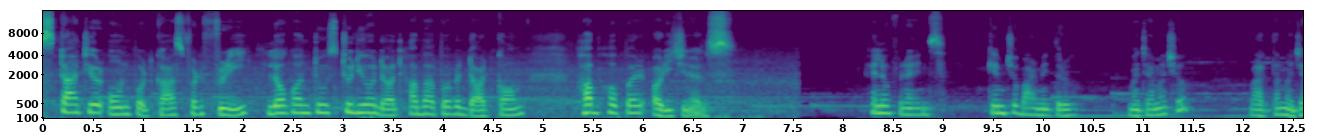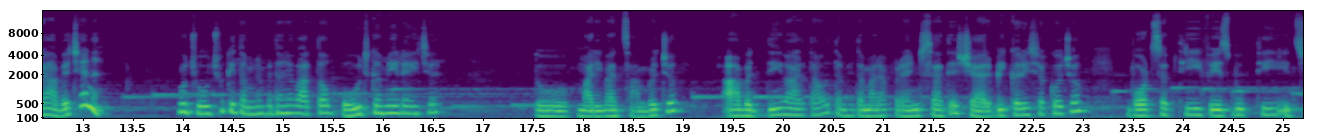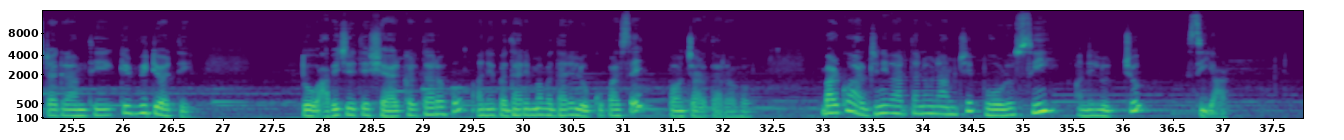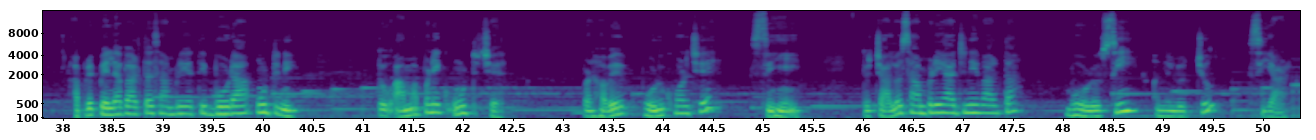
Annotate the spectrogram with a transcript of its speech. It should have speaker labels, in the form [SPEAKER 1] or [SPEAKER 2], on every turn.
[SPEAKER 1] Start your own podcast for free. Log on to studio.hubhopper.com. Hubhopper Originals. Hello friends કેમ છો બાળ મિત્રો મજામાં છો વાર્તા મજા આવે છે ને હું જોઉં છું કે તમને બધાને વાર્તાઓ બહુ જ ગમી રહી છે તો મારી વાત સાંભળજો આ બધી વાર્તાઓ તમે તમારા ફ્રેન્ડ્સ સાથે શેર બી કરી શકો છો વોટ્સઅપથી ફેસબુકથી ઇન્સ્ટાગ્રામથી કે ટ્વિટરથી તો આવી જ રીતે શેર કરતા રહો અને વધારેમાં વધારે લોકો પાસે પહોંચાડતા રહો. બાળકો, આજની વાર્તાનું નામ છે ભોળો સિંહ અને લુચ્ચું શિયાળ. આપણે પહેલાં વાર્તા સાંભળી હતી ભોળા ઊંટની. તો આમાં પણ એક ઊંટ છે, પણ હવે ભોળું કોણ છે? સિંહ. તો ચાલો સાંભળીએ આજની વાર્તા. ભોળો સિંહ અને લુચ્ચું શિયાળ.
